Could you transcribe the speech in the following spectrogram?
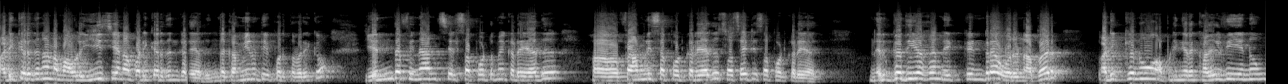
படிக்கிறதுனா நம்ம அவ்வளவு ஈஸியா நான் படிக்கிறதுன்னு கிடையாது. இந்த கம்யூனிட்டியை பொறுத்த வரைக்கும் எந்த பினான்சியல் சப்போர்ட்டுமே கிடையாது. ஃபேமிலி சப்போர்ட் கிடையாது சொசைட்டி சப்போர்ட் கிடையாது. நிர்கதியாக நிற்கின்ற ஒரு நபர் படிக்கணும் அப்படிங்கிற கல்வியினும்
